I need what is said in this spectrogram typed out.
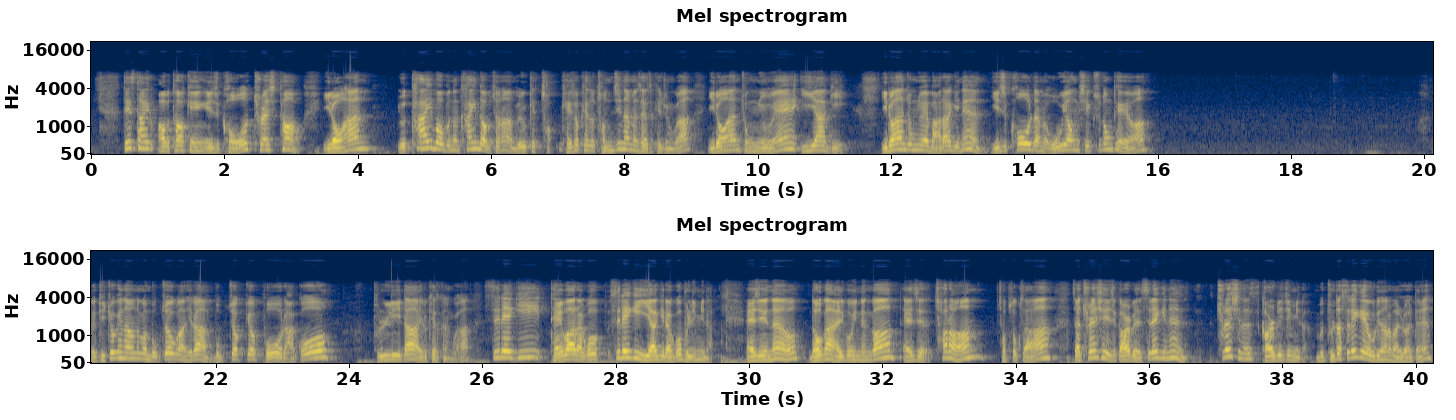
This type of talking is called trash talk. 이러한 요 type of는 kind of처럼 이렇게 저, 계속해서 전진하면서 해석해 주는 거야. 이러한 종류의 이야기, 이러한 종류의 말하기는 is called 하면 오형식 수동태예요. 뒤쪽에 나오는 건 목적어가 아니라 목적격 보라고 불리다 이렇게 해석하는 거야. 쓰레기 대화라고 쓰레기 이야기라고 불립니다. As you know, 너가 알고 있는 것 as처럼 접속사. 자, trash is garbage. 쓰레기는 trash는 garbage입니다. 뭐 둘 다 쓰레기예요. 우리나라 말로 할 때는.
